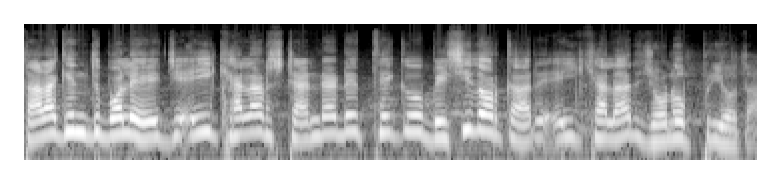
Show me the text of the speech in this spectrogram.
তারা কিন্তু বলে যে এই খেলার স্ট্যান্ডার্ডের থেকেও বেশি দরকার এই খেলার জনপ্রিয়তা।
